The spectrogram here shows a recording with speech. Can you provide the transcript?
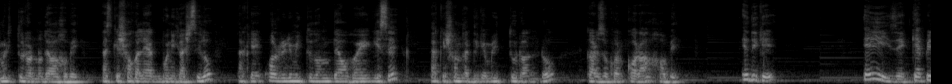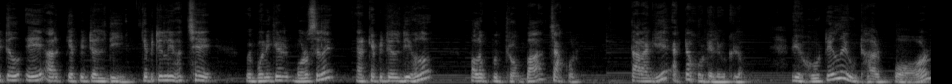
মৃত্যুদণ্ড দেওয়া হবে। আজকে সকালে এক বণিক আসছিল। তাকে অলরেডি মৃত্যুদণ্ড দেওয়া হয়ে গেছে। তাকে সন্ধ্যার দিকে মৃত্যুদণ্ড কার্যকর করা হবে। এদিকে এই যে ক্যাপিটাল এ আর ক্যাপিটাল ডি ক্যাপিটাল এ হচ্ছে ওই বণিকের বড় ছেলে আর ক্যাপিটাল ডি হলো পালকপুত্র বা চাকর। তারা গিয়ে একটা হোটেলে উঠল। এই হোটেলে উঠার পর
